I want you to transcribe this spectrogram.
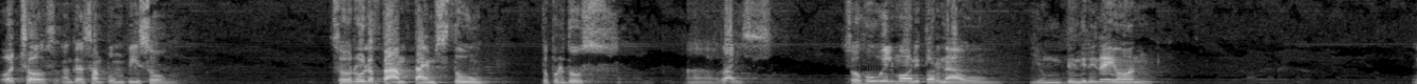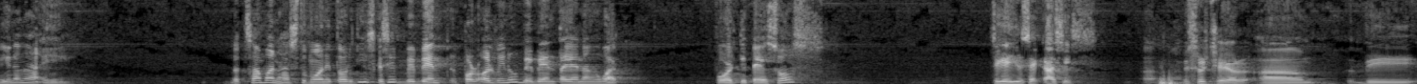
8 hanggang 10 piso. So, rule of thumb times 2 to produce uh, rice. So, who will monitor now yung binili na yon? Ayun na nga eh. But someone has to monitor this kasi bebenta, for all we know, bebenta yan ng what? 40 pesos? Sige, Yusek Casis. Mr. Chair um, the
